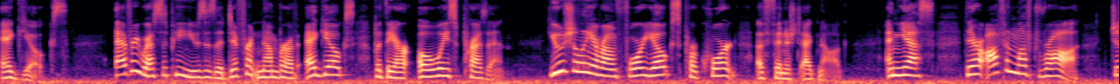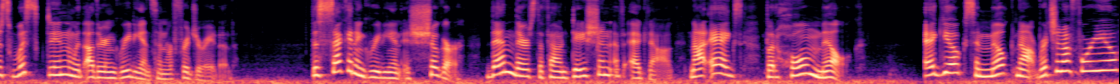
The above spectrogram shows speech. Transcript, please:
egg yolks. Every recipe uses a different number of egg yolks, but they are always present, usually around four yolks per quart of finished eggnog. And yes, they are often left raw, just whisked in with other ingredients and refrigerated. The second ingredient is sugar, then there's the foundation of eggnog. Not eggs, but whole milk. Egg yolks and milk not rich enough for you?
